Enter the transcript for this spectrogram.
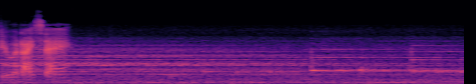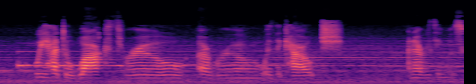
Do what I say." We had to walk through a room with a couch and everything was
